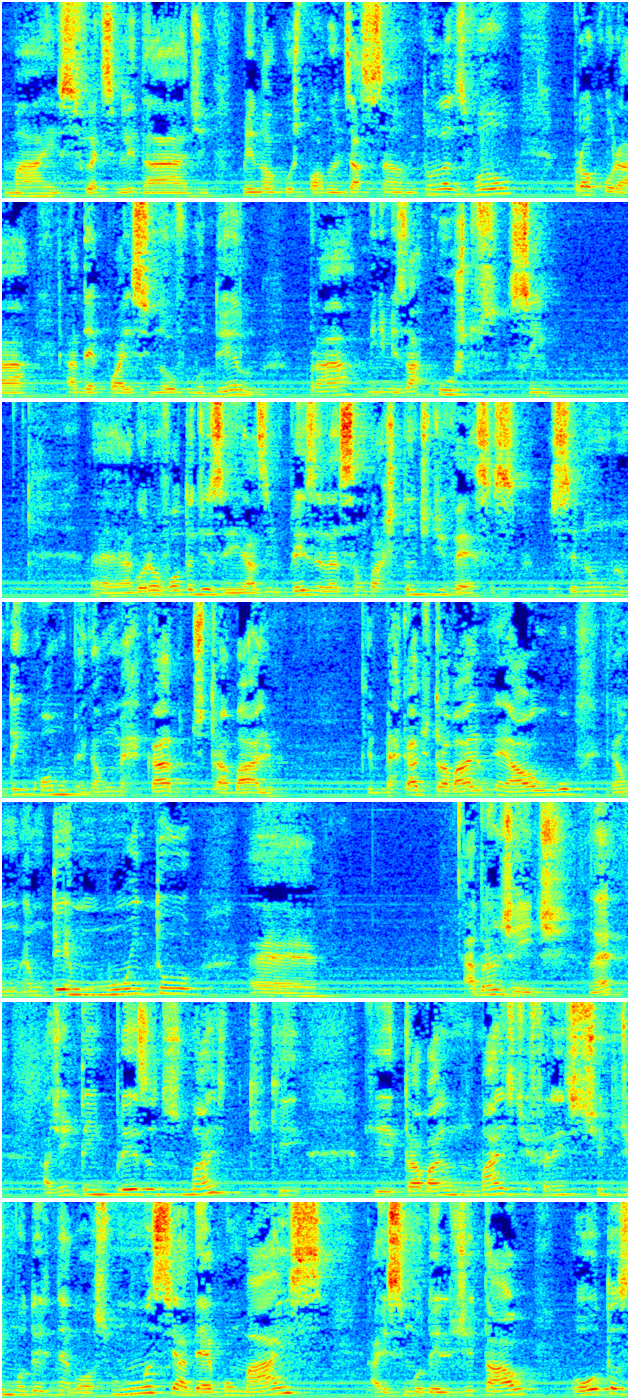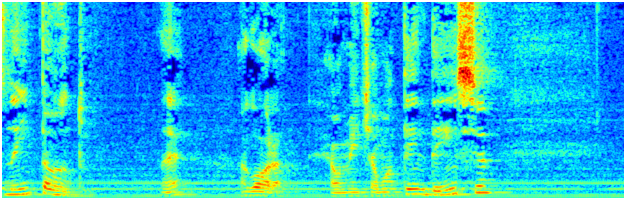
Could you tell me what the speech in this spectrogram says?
mais flexibilidade, menor custo para organização. Então elas vão procurar adequar esse novo modelo para minimizar custos, sim. É, agora eu volto a dizer, as empresas elas são bastante diversas. Você não, não tem como pegar um mercado de trabalho, porque o mercado de trabalho é algo, é um, é um termo muito é, abrangente, né? A gente tem empresas dos mais que, que, que trabalham nos mais diferentes tipos de modelo de negócio. Umas se adequam mais a esse modelo digital, outras nem tanto, né? Agora, realmente é uma tendência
